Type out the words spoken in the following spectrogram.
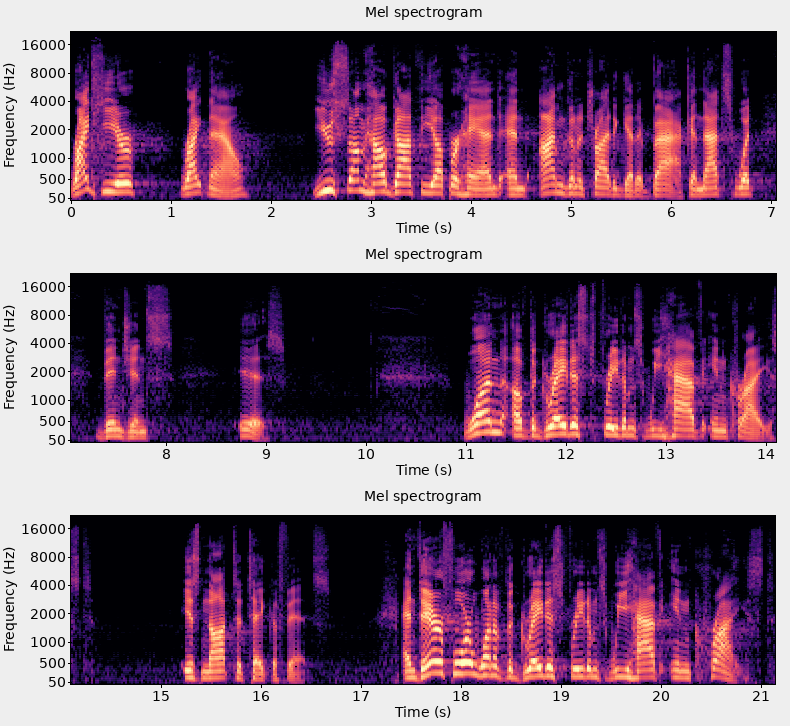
Right here, right now, you somehow got the upper hand, and I'm going to try to get it back. And that's what vengeance is. One of the greatest freedoms we have in Christ is not to take offense. And therefore, one of the greatest freedoms we have in Christ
